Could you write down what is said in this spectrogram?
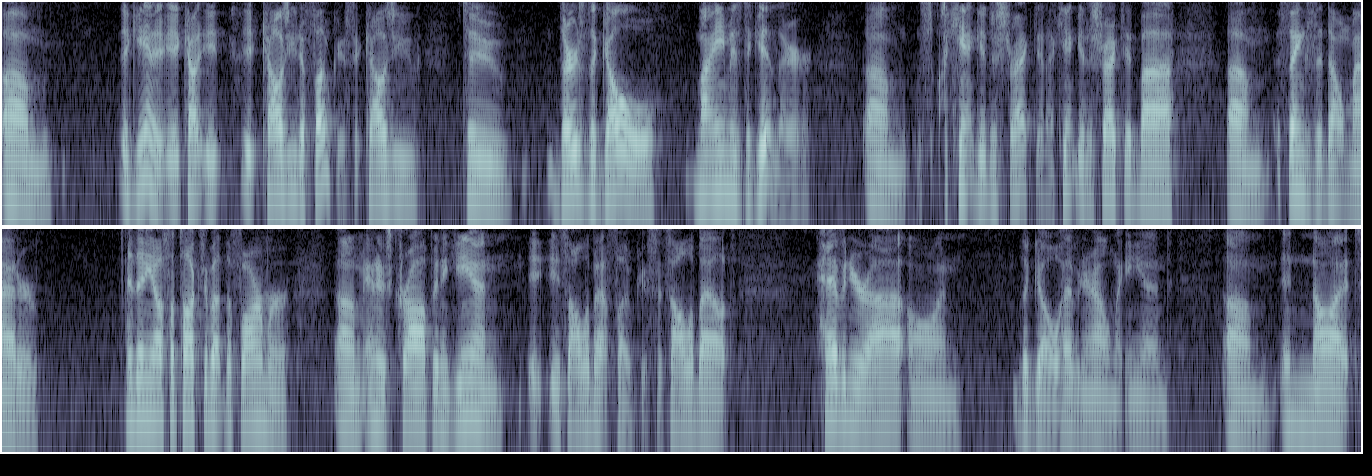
Um, again, it, it, it, it calls you to focus. It calls you to, there's the goal. My aim is to get there. Um, I can't get distracted. I can't get distracted by um, things that don't matter. And then he also talks about the farmer um, and his crop. And again, it, it's all about focus. It's all about having your eye on the goal, having your eye on the end, um, and not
